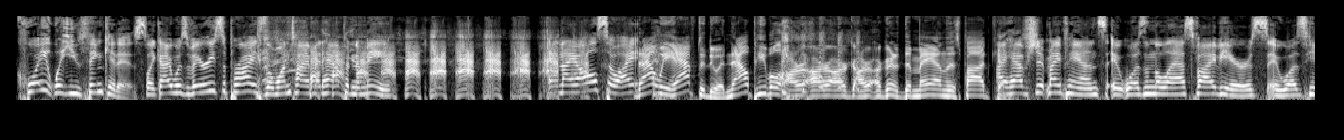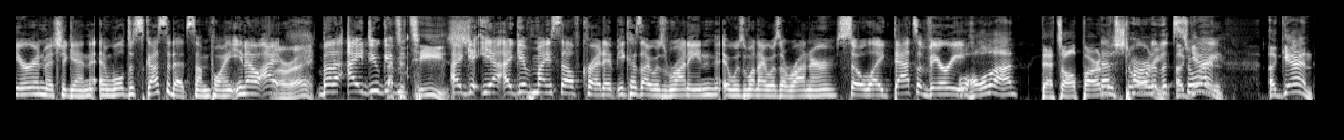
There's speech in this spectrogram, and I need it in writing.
quite what you think it is. Like I was very surprised the one time it happened to me. And I also I now we have to do it. Now people are are, are, are, are going to demand this podcast. I have shit my pants. It was in the last five years. It was here in Michigan, and we'll discuss it at some point. You know, I. All right. But I do give That's a tease. I get, yeah, I give myself credit because I was running. It was when I was a runner, so like that's a very. Well, hold on. That's all part of the story. part of the story. Again, again,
